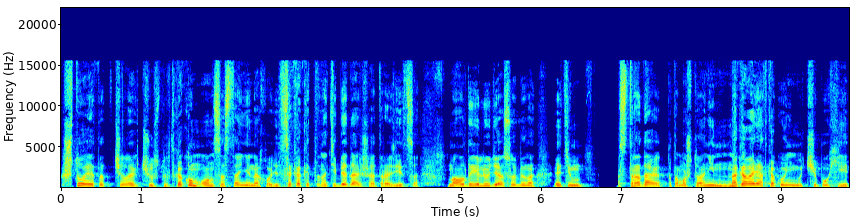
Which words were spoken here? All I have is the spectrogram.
что этот человек чувствует, в каком он состоянии находится, как это на тебе дальше отразится. Молодые люди особенно этим страдают, потому что они наговорят какой-нибудь чепухи,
